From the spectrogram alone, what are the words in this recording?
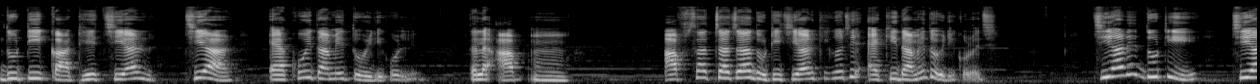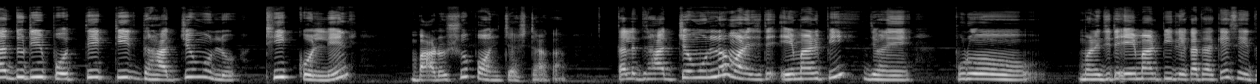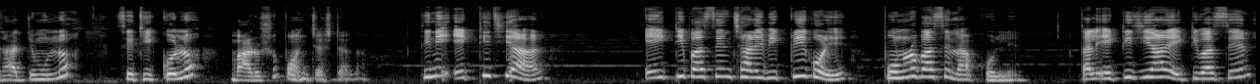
দুটি কাঠের চেয়ার চেয়ার একই দামে তৈরি করলেন তাহলে আপ আফসার চাচা দুটি চেয়ার কী করেছে? একই দামে তৈরি করেছে। চেয়ারের দুটি, চেয়ার দুটির প্রত্যেকটির ধার্য মূল্য ঠিক করলেন বারোশো পঞ্চাশ টাকা। তাহলে ধার্য মূল্য মানে যেটা এমআরপি মানে পুরো মানে যেটা এমআরপি লেখা থাকে, সেই ধার্য মূল্য সে ঠিক করল বারোশো পঞ্চাশ টাকা। তিনি একটি চেয়ার এইটটি পার্সেন্ট ছাড়ে বিক্রি করে পনেরো পার্সেন্ট লাভ করলেন। তাহলে একটি চেয়ার এইটটি পার্সেন্ট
